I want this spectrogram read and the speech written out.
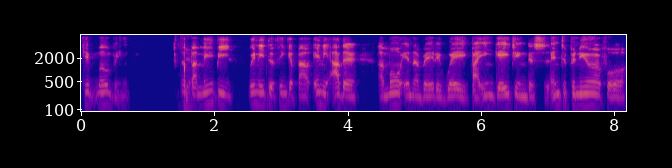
keep moving. Yeah. But maybe we need to think about any other uh, more innovative way by engaging this entrepreneur for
